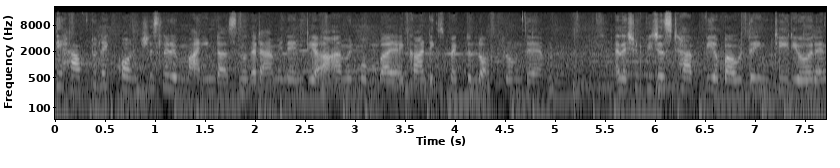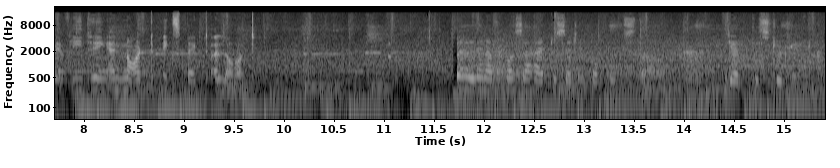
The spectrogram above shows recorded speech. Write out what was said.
they have to like consciously remind us you know, that I'm in India, I'm in Mumbai, I can't expect a lot from them. And I should be just happy about the interior and everything and not expect a lot. Well, then of course I had to settle for Coke Star and get this to drink.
